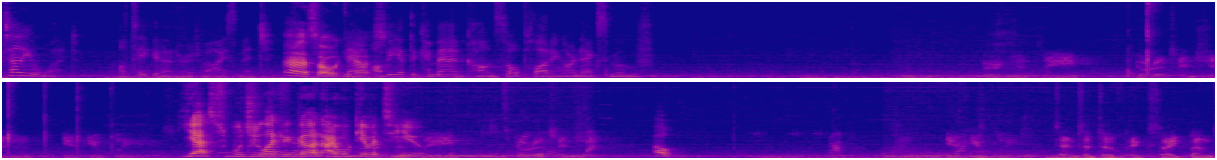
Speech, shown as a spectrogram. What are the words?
Tell you what, I'll take it under advisement. Eh, that's all we can Now, ask. I'll be at the command console plotting our next move. Urgently, your attention, if you please. Yes, would you like a gun? I will give it to you. We need to bring you in. Oh, Rock? If Rock, you can you hear me? Tentative excitement.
